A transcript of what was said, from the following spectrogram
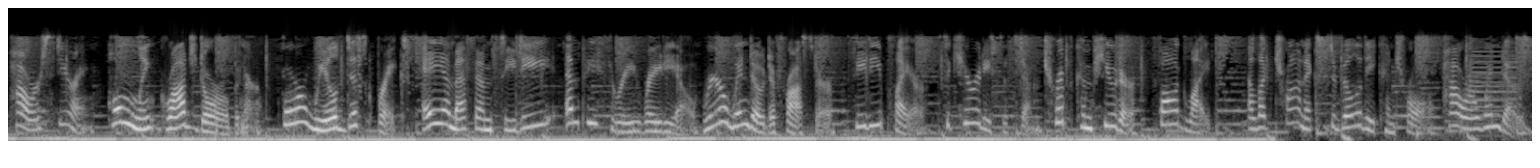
power steering, HomeLink garage door opener, four-wheel disc brakes, AM FM CD, MP3 radio, rear window defroster, CD player, security system, trip computer, fog lights, electronic stability control, power windows,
